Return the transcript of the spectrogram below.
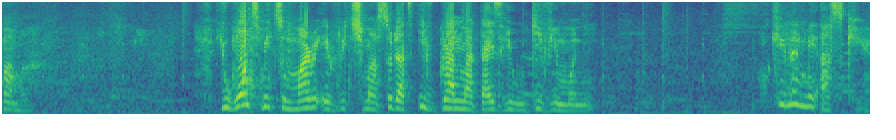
Mama, you want me to marry a rich man so that if grandma dies, he will give you money. Okay, let me ask you.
